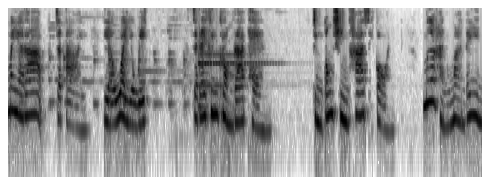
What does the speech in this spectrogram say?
ไมยราบจะตาย แล้ววัยวิก จะได้ขึ้นครองราชแทน จึงต้องชิงฆ่าเสียก่อน เมื่อหนุมานได้ยิน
